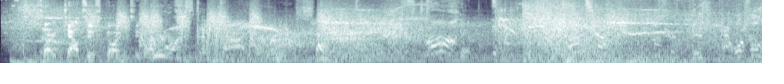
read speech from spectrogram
Sorry, Chaozu's going to die. Who wants to die Strong! Shit. Powerful?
